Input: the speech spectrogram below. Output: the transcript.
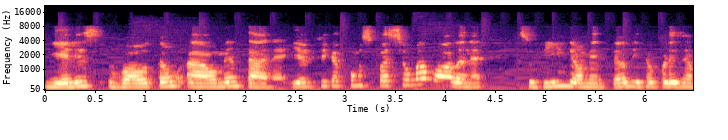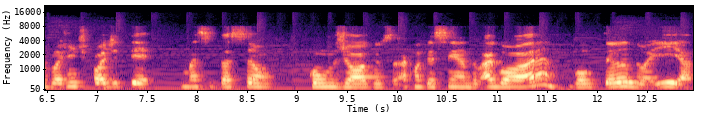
e eles voltam a aumentar, né? E fica como se fosse uma bola, né? Subindo e aumentando. Então, por exemplo, a gente pode ter uma situação com os jogos acontecendo agora, voltando aí a,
